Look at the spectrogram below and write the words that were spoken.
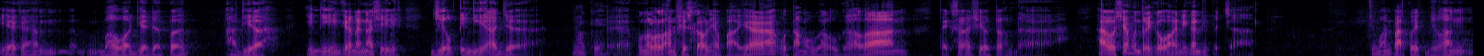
Iya kan, bahwa dia dapat hadiah ini karena ngasih yield tinggi aja. Oke. Eh, pengelolaan fiskalnya payah, utang ugal-ugalan, tax ratio terendah. Harusnya Menteri Keuangan ini kan dipecat. Cuman Pak Kwek bilang,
